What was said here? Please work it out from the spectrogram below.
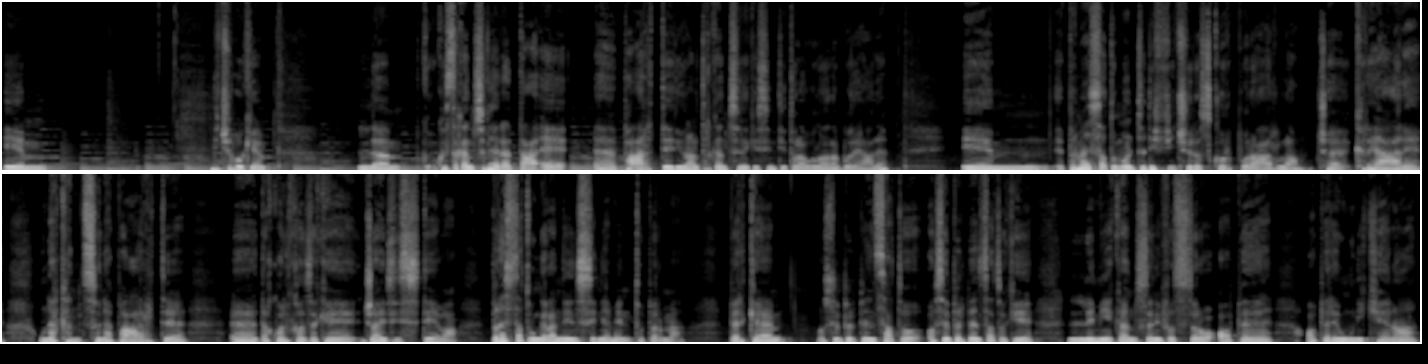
E ehm, Dicevo che la, questa canzone in realtà è eh, parte di un'altra canzone che si intitola Aurora Boreale e, mm, e, per me è stato molto difficile scorporarla, cioè creare una canzone a parte eh, da qualcosa che già esisteva. Però è stato un grande insegnamento per me, perché ho sempre pensato, ho sempre pensato che le mie canzoni fossero opere, opere uniche, no?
